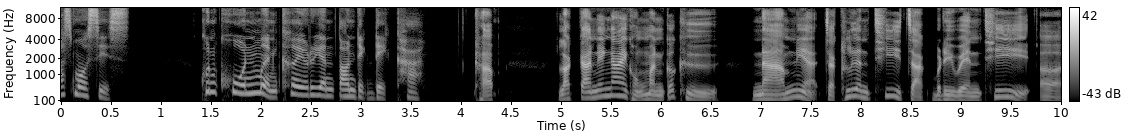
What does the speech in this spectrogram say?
osmosis คุ้นๆเหมือนเคยเรียนตอนเด็กๆค่ะ ครับ หลักการง่าย ๆของมันก็คือ น้ำเนี่ยจะเคลื่อนที่จากบริเวณที่เอ่อ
